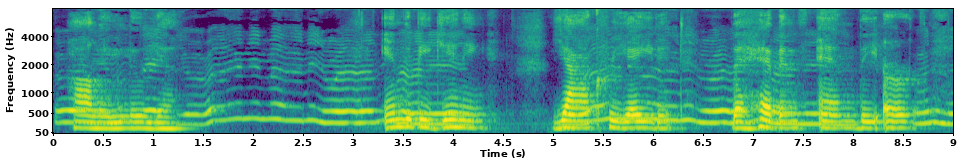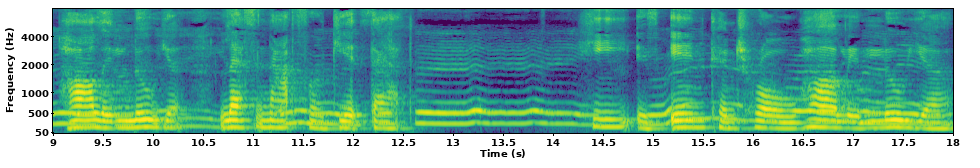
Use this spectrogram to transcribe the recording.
Hallelujah. In the beginning, Yah created the heavens and the earth. Hallelujah. Let's not forget that. He is in control. Hallelujah.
